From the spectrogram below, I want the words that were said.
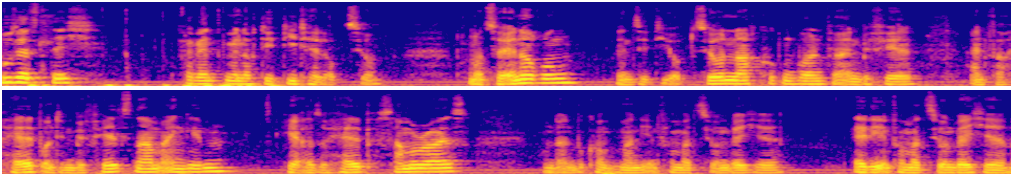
Zusätzlich verwenden wir noch die Detail-Option. Nochmal zur Erinnerung, wenn Sie die Option nachgucken wollen für einen Befehl, einfach Help und den Befehlsnamen eingeben. Hier also Help Summarize und dann bekommt man die Information, welche, äh, die Information, welche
